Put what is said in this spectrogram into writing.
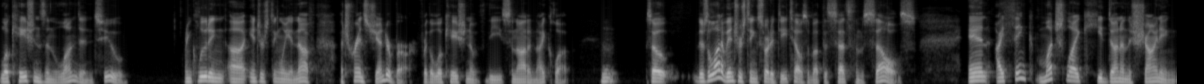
locations in London too, including, uh, interestingly enough, a transgender bar for the location of the Sonata nightclub. Hmm. So there's a lot of interesting sort of details about the sets themselves. And I think, much like he'd done in The Shining,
